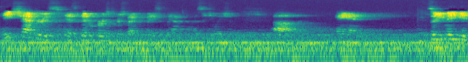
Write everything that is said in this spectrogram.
each chapter is, is a different person's perspective basically on a situation, uh, and so you may get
